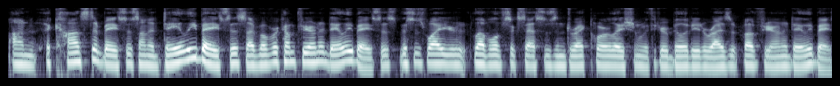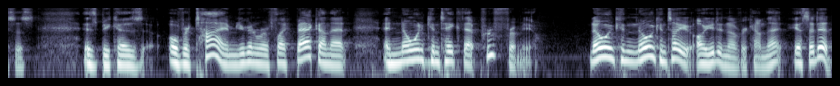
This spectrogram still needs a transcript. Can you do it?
on a constant basis, on a daily basis. I've overcome fear on a daily basis. This is why your level of success is in direct correlation with your ability to rise above fear on a daily basis, is because over time you're going to reflect back on that and no one can take that proof from you. No one can no one can tell you, "Oh, you didn't overcome that." Yes, I did.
